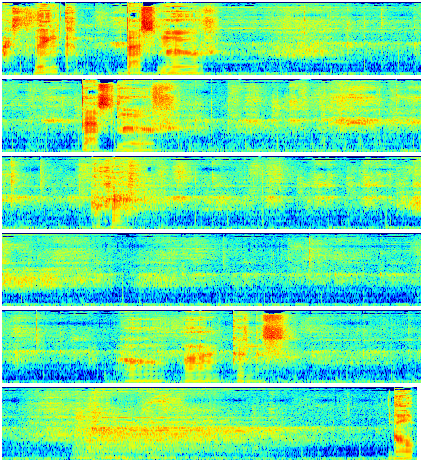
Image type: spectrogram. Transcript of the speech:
I think best move best move. Okay. Oh my goodness. Gulp.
